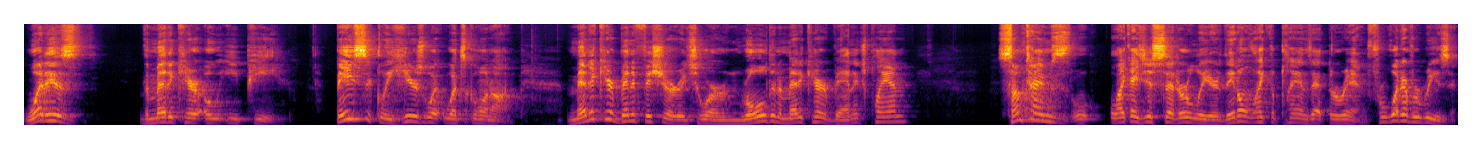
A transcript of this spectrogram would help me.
What is the Medicare OEP? Basically, here's what, what's going on Medicare beneficiaries who are enrolled in a Medicare Advantage plan, sometimes, like I just said earlier, they don't like the plans that they're in for whatever reason.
